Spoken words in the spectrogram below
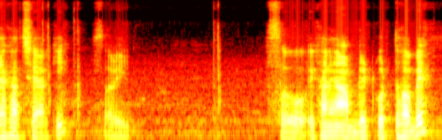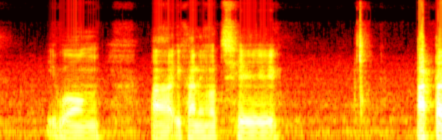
দেখাচ্ছে আর কি, সরি। সো, এখানে আপডেট করতে হবে এবং এখানে হচ্ছে আটটা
